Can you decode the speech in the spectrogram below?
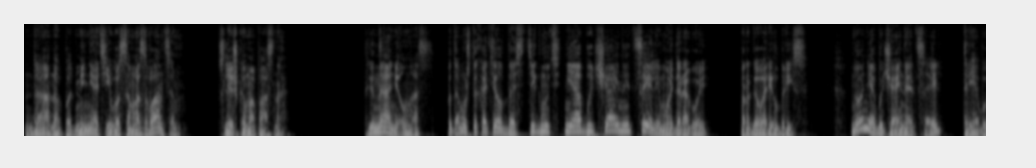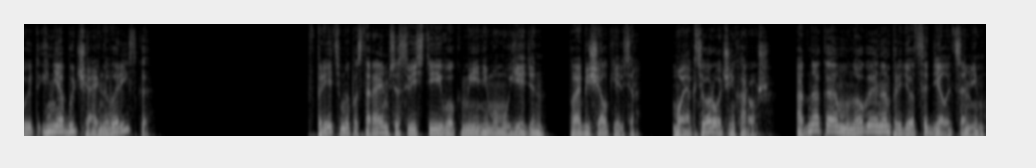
«Да, но подменять его самозванцем слишком опасно». «Ты нанял нас, потому что хотел достигнуть необычайной цели, мой дорогой», — проговорил Брис. «Но необычайная цель требует и необычайного риска». «Впредь мы постараемся свести его к минимуму, Един», — пообещал Кельсер. «Мой актер очень хорош. Однако многое нам придется делать самим».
